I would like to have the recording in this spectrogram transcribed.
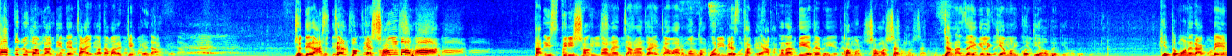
ততটুকু আমরা দিতে চাই, কথা বলে ঠিক না যদি রাষ্ট্রের পক্ষে সম্ভব হয়, তার স্ত্রী সন্তানের জানাজায় যাওয়ার মতো পরিবেশ থাকে, আপনারা দিয়ে যাবেন। কমন সমস্যা কি? জানাজায় গেলে কি এমন ক্ষতি হবে? কিন্তু মনে রাখবেন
